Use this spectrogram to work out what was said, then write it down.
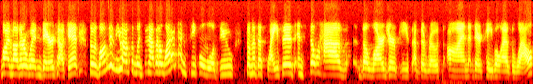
My mother wouldn't dare touch it. So as long as you have someone do that, but a lot of times people will do some of the slices and still have the larger piece of the roast on their table as well.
